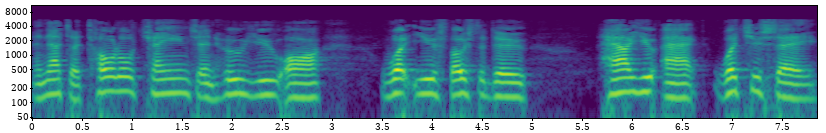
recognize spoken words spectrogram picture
And that's a total change in who you are, what you're supposed to do, how you act, what you say,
